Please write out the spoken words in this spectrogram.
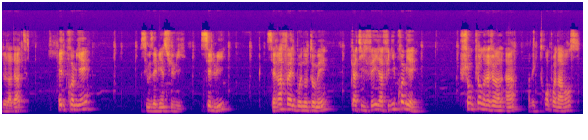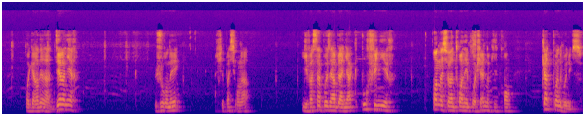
de la date. Et le premier, si vous avez bien suivi, c'est lui. C'est Raphaël Bonotomé. Qu'a-t-il fait? Il a fini premier. Champion de Régional 1 avec 3 points d'avance. Regardez la dernière journée. Je ne sais pas si on l'a. Il va s'imposer à Blagnac pour finir en National 3 l'année prochaine. Donc il prend 4 points de bonus.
